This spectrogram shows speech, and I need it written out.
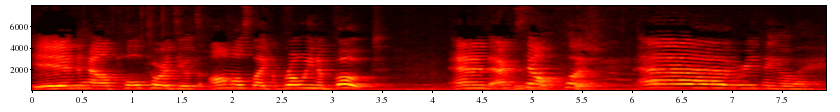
Inhale, pull towards you. It's almost like rowing a boat. And exhale, push everything away.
